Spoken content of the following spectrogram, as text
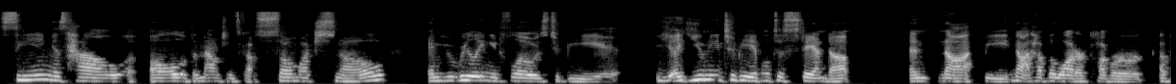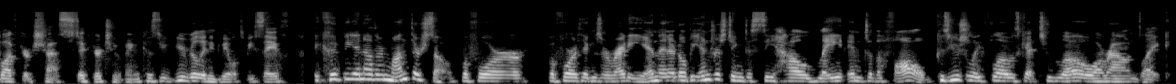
seeing as how all of the mountains got so much snow and you really need flows to be like you need to be able to stand up and not be not have the water cover above your chest if you're tubing because you, you really need to be able to be safe it could be another month or so before before things are ready. And then it'll be interesting to see how late into the fall, because usually flows get too low around like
